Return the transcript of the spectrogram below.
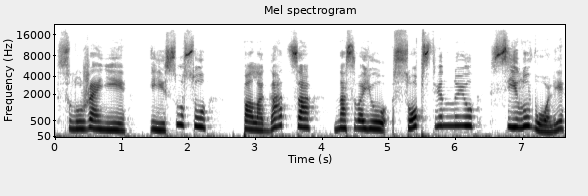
служении Иисусу полагаться на свою собственную силу воли,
